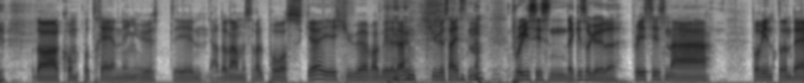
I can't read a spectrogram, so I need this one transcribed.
Da kom på trening ut i Ja, det nærmer seg vel påske i 20 Hva blir det? det? 2016. Preseason, det er ikke så gøy, det. Preseason er på vinteren det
